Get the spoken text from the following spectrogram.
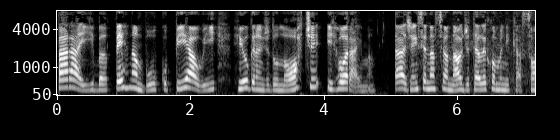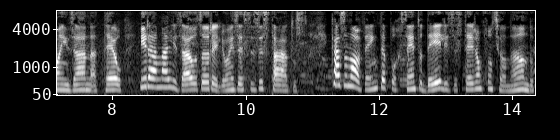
Paraíba, Pernambuco, Piauí, Rio Grande do Norte e Roraima. A Agência Nacional de Telecomunicações, a Anatel, irá analisar os orelhões desses estados. Caso 90% deles estejam funcionando,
